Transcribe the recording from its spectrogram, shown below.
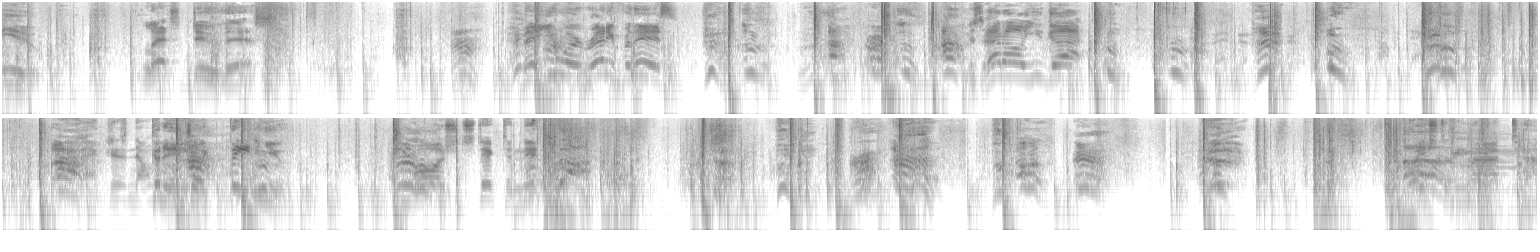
you. Let's do this. Bet you weren't ready for this. Is that all you got? Just don't Gonna enjoy beating you. Boys should stick to knit. Wasting my time.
